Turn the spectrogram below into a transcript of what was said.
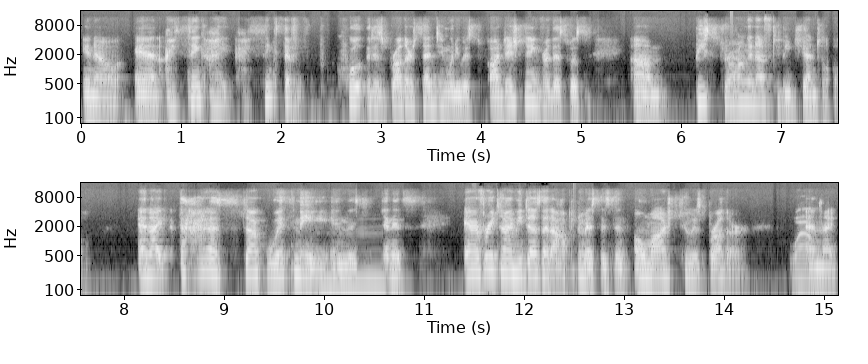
you know. And I think I, I think the quote that his brother said to him when he was auditioning for this was, um, "Be strong enough to be gentle," and I that has stuck with me in this. Mm. And it's every time he does that, Optimus is an homage to his brother, Wow. and I,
